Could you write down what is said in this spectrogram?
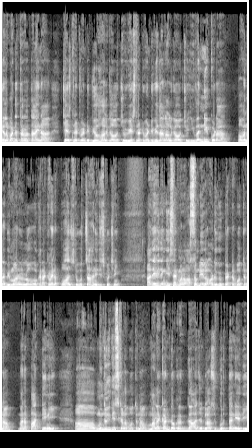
నిలబడ్డ తర్వాత ఆయన చేసినటువంటి వ్యూహాలు కావచ్చు వేసినటువంటి విధానాలు కావచ్చు ఇవన్నీ కూడా పవన్ అభిమానుల్లో ఒక రకమైన పాజిటివ్ ఉత్సాహాన్ని తీసుకొచ్చినాయి. అదేవిధంగా ఈసారి మనం అసెంబ్లీలో అడుగు పెట్టబోతున్నాం. మన పార్టీని ముందుకు తీసుకెళ్ళబోతున్నాం. మనకంటూ ఒక గాజు గ్లాసు గుర్తు అనేది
